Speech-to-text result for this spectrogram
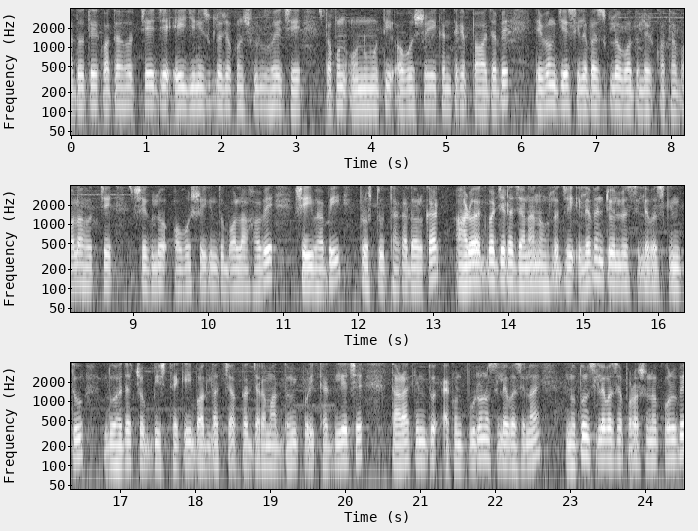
আদতে কথা হচ্ছে যে এই জিনিসগুলো যখন শুরু হয়েছে, তখন অনুমতি অবশ্যই এখান থেকে পাওয়া যাবে এবং যে সিলেবাসগুলো বদলের কথা বলা হচ্ছে, সেগুলো অবশ্যই কিন্তু বলা হবে। সেইভাবেই প্রস্তুত থাকা দরকার। আরও একবার যেটা জানানো হলো যে ইলেভেন টুয়েলভের সিলেবাস কিন্তু দু হাজার চব্বিশ থেকেই বদলাচ্ছে, অর্থাৎ যারা মাধ্যমিক পরীক্ষা দিয়েছে, তারা কিন্তু এখন পুরনো সিলেবাসে নয় নতুন সিলেবাসে পড়াশুনো করবে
